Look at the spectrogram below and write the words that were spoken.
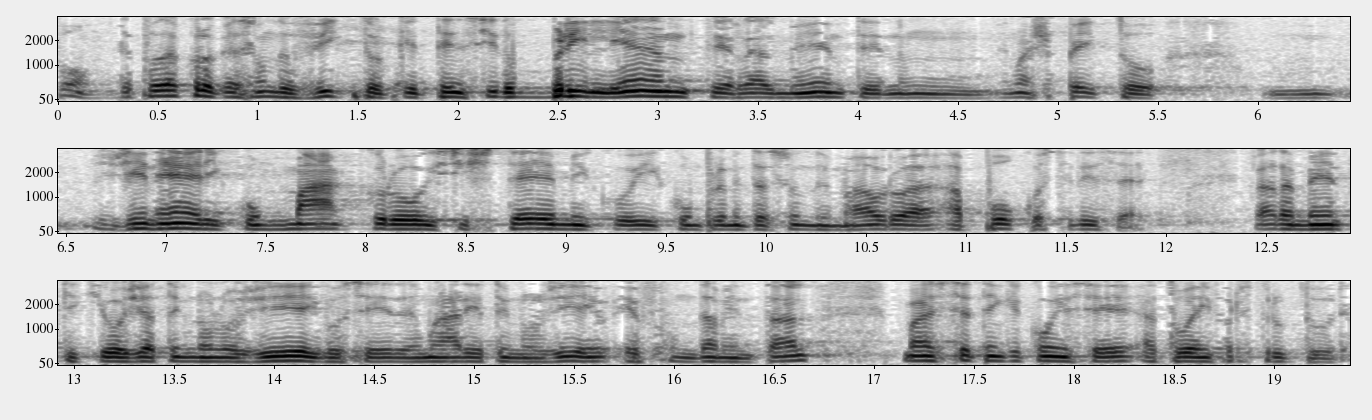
Bom, depois da colocação do Victor, que tem sido brilhante realmente, num, num aspecto hum, genérico, macro e sistêmico, e complementação de Mauro, há, há pouco a se dizer. Claramente que hoje a tecnologia, e você é uma área de tecnologia, é, é fundamental, mas você tem que conhecer a tua infraestrutura.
